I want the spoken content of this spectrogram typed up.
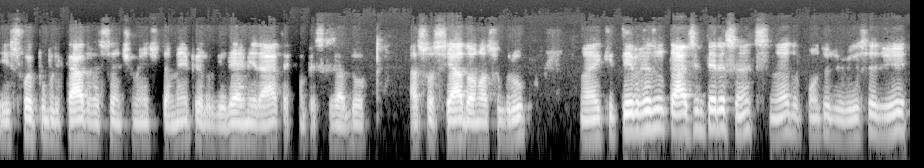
Isso foi publicado recentemente também pelo Guilherme Irata, que é um pesquisador associado ao nosso grupo, né, que teve resultados interessantes né, do ponto de vista de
